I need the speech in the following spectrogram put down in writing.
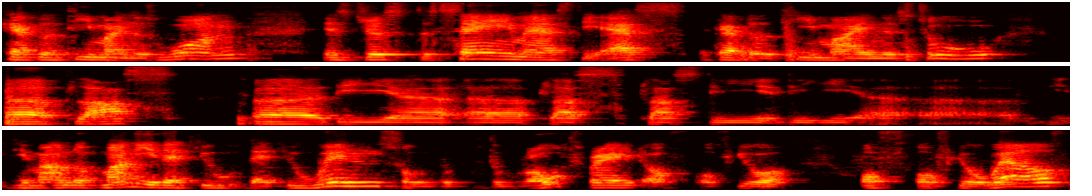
capital T minus 1 is just the same as the S capital T minus 2 uh, plus the uh, uh plus plus the the, uh, the, the amount of money that you that you win. So the, the growth rate of, of your of, of your wealth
